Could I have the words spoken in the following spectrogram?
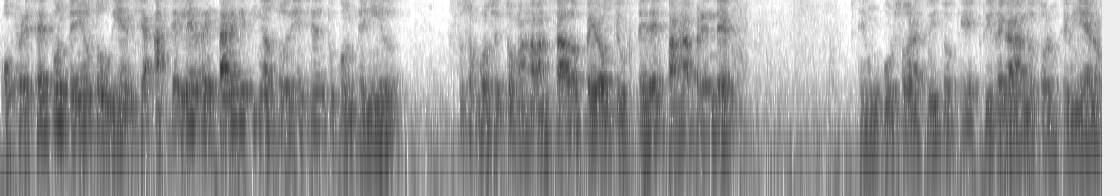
Ofrecer contenido a tu audiencia, hacerle retargeting a tu audiencia de tu contenido. Estos son conceptos más avanzados, pero que ustedes van a aprender en un curso gratuito que estoy regalando a todos los que vinieron.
